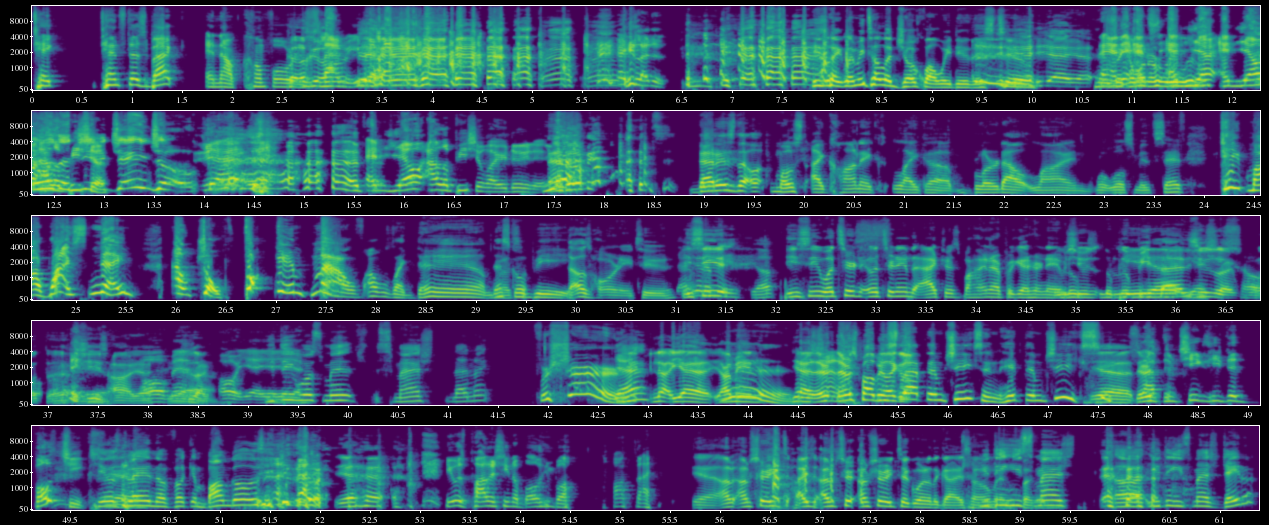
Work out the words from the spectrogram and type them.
take ten steps back, and now come forward and slap me. Yeah, yeah, and he's like, He's like, let me tell a joke while we do this too. yeah, yeah. He's and, like, I and, and, yeah, and yell It alopecia. Jane joke. Yeah. and yell alopecia while you're doing it. Yeah. That is the uh, most iconic, like, uh, blurred out line. What Will Smith said: "Keep my wife's name out your fucking mouth." I was like, "Damn, that's That's- gonna be." That was horny too. That's you see, be- Yep. you see, what's her what's her name? The actress behind her, I forget her name. Lu- she was Lupita, Lupita. yeah, she was she's like, so- what the? uh, heck? She's hot, yeah. Oh man. She's like, oh yeah, yeah. You yeah, think yeah. Will Smith smashed that night? For sure. Yeah. no, yeah. I mean, Yeah. yeah. He There, trying to- there's probably He like a, slapped them cheeks and hit them cheeks. yeah. There's Slapped them cheeks. He did both cheeks. He was Yeah. playing the fucking bongos. yeah. he was polishing a bowling ball all night. Yeah, I'm, I'm sure. He t- I, am sure. I'm sure he took one of the guys home. you think and he fucking- smashed? Uh, you think he smashed Jada?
